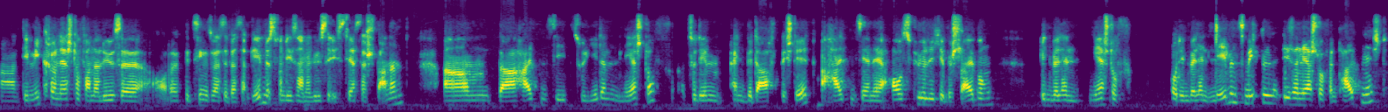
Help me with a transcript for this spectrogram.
Äh, die Mikronährstoffanalyse oder beziehungsweise das Ergebnis von dieser Analyse ist sehr, sehr spannend. Ähm, da erhalten Sie zu jedem Nährstoff, zu dem ein Bedarf besteht, erhalten Sie eine ausführliche Beschreibung, in welchen Nährstoff oder in welchen Lebensmittel dieser Nährstoff enthalten ist,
